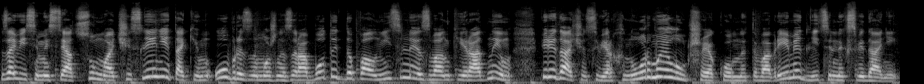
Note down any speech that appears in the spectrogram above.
В зависимости от суммы отчислений, таким образом можно заработать дополнительные звонки родным, передача сверх нормы, лучшие комнаты во время длительных свиданий.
